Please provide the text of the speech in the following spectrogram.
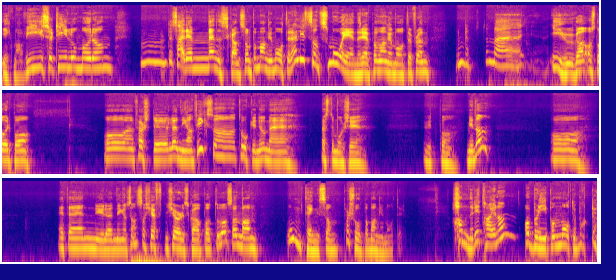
Gikk med aviser tidlig om morgenen. Mm, Disse menneskene som på mange måter er litt sånn småenere på mange måter, for de, de, er ihuga og står på. Og den første lønninga han fikk, så tok han jo med bestemor si ut på middag. Og etter en ny lønning og sånn, så kjøpte han kjøleskap henne, så han var en omtenksom person på mange måter. Havner i Thailand og blir på en måte borte.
